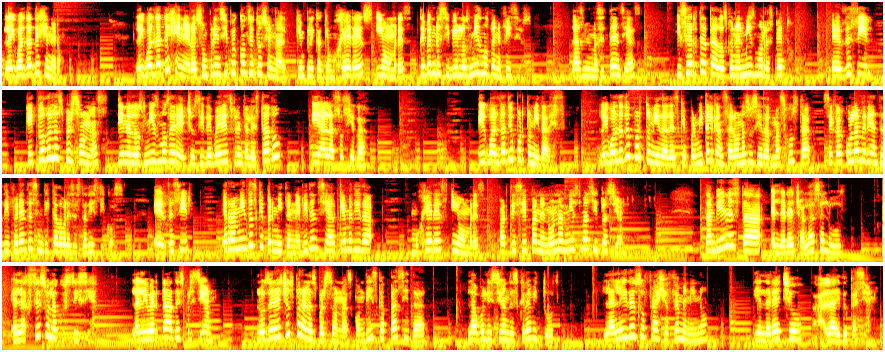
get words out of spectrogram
la igualdad de género. La igualdad de género es un principio constitucional que implica que mujeres y hombres deben recibir los mismos beneficios, las mismas sentencias y ser tratados con el mismo respeto. Es decir, que todas las personas tienen los mismos derechos y deberes frente al Estado y a la sociedad. Igualdad de oportunidades. La igualdad de oportunidades que permite alcanzar una sociedad más justa se calcula mediante diferentes indicadores estadísticos, es decir, herramientas que permiten evidenciar qué medida mujeres y hombres participan en una misma situación. También está el derecho a la salud, el acceso a la justicia, la libertad de expresión, los derechos para las personas con discapacidad, la abolición de esclavitud, la ley del sufragio femenino y el derecho a la educación.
